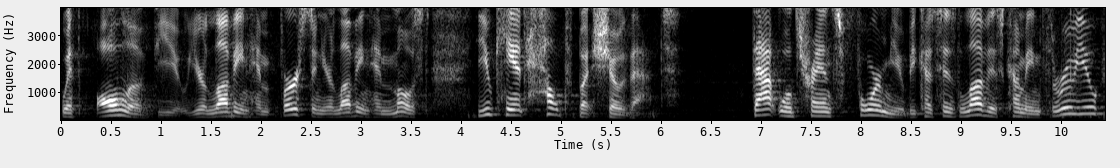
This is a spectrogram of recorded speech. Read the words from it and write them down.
with all of you, you're loving Him first and you're loving Him most, you can't help but show that. That will transform you because His love is coming through you,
